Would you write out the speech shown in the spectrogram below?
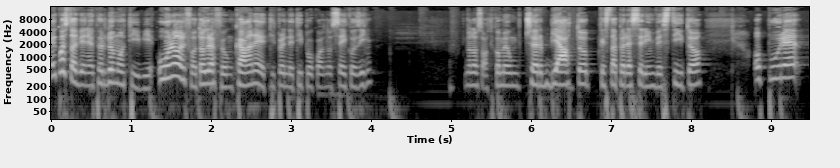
e questo avviene per due motivi. Uno, il fotografo è un cane e ti prende tipo quando sei così, non lo so, come un cerbiato che sta per essere investito, oppure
